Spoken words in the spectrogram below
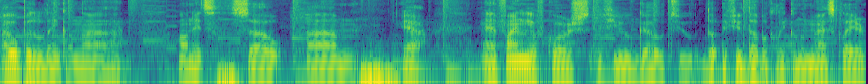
I will put a link on uh, on it. So um, yeah. And finally of course if you go to if you double click on the mask layer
